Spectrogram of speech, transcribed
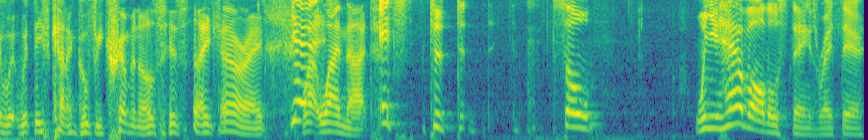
with, with these kind of goofy criminals, it's like, all right, Yeah. why, why not? It's to, to so when you have all those things right there,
